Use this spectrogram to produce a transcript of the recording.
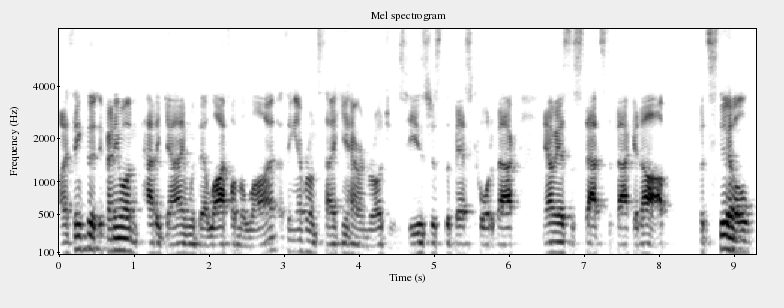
And I think that if anyone had a game with their life on the line, I think everyone's taking Aaron Rodgers. He is just the best quarterback. Now he has the stats to back it up. But still,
